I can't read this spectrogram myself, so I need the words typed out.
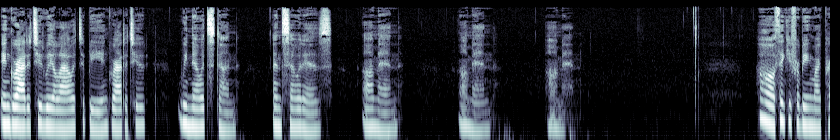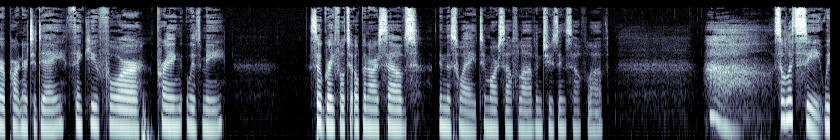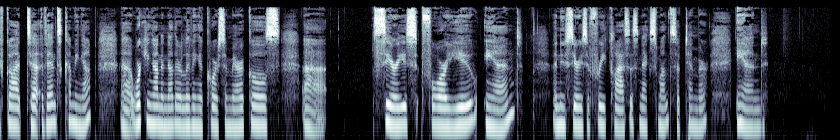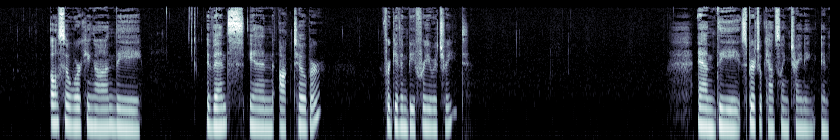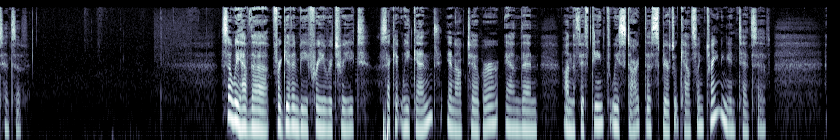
In gratitude, we allow it to be. In gratitude, we know it's done. And so it is. Amen. Amen. Amen. Oh, thank you for being my prayer partner today. Thank you for praying with me. So grateful to open ourselves in this way to more self love and choosing self love. so let's see. We've got uh, events coming up, uh, working on another Living A Course in Miracles uh, series for you, and a new series of free classes next month, September. And also working on the events in October Forgive and Be Free retreat. And the spiritual counseling training intensive. So we have the Forgive and Be Free retreat second weekend in October, and then on the 15th, we start the spiritual counseling training intensive.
